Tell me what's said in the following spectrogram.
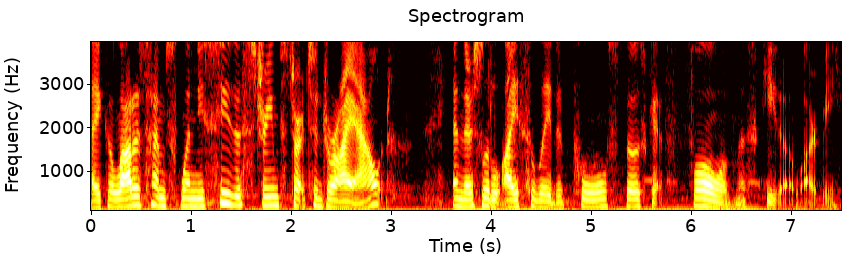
like a lot of times when you see the stream start to dry out and there's little isolated pools, those get full of mosquito larvae.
